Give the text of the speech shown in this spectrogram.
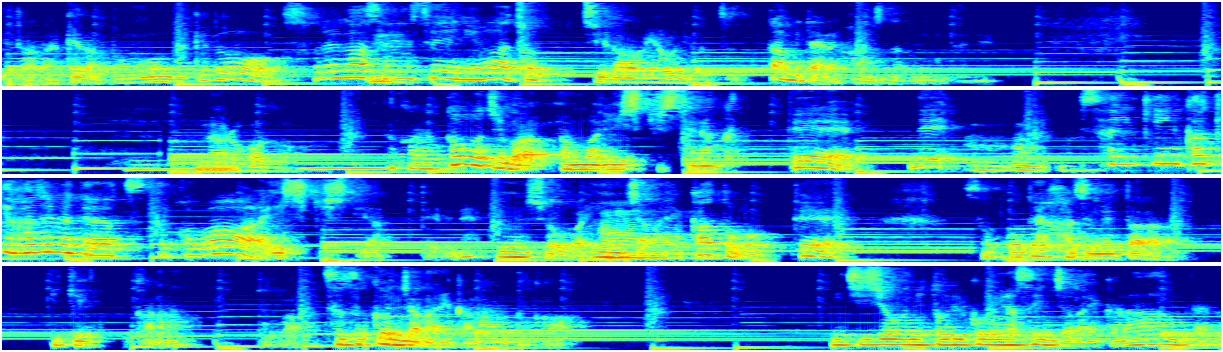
てただけだと思うんだけど、それが先生にはちょっと違うように映ったみたいな感じだと思うんだよね。なるほど。だから当時はあんまり意識してなくって、で、うんうん。最近書き始めたやつとかは意識してやってるね。文章がいいんじゃないかと思って、そこで始めたらいけるかなとか、続くんじゃないかなとか、日常に取り込みやすいんじゃないかなみたいな。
